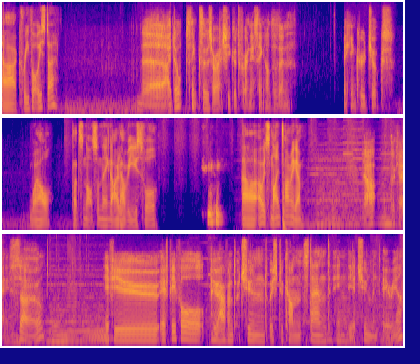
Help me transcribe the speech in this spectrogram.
Uh, creeper oyster. Uh, I don't think those are actually good for anything other than making crude jokes. Well, that's not something I'd have a use for. Uh, oh, it's night time again. Yeah. Okay. So, if you, if people who haven't attuned wish to come stand in the attunement area,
